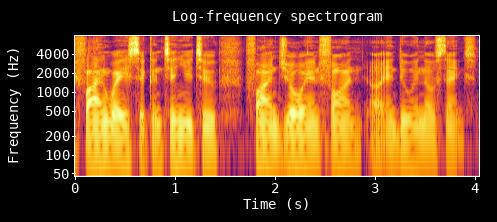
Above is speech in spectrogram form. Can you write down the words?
find ways to continue to find joy and fun uh, in doing those things.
